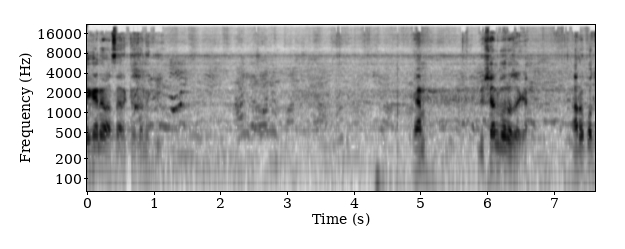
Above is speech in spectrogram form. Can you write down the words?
এখানেও আছে আরেকটা জানো কি? ক্যাম বিশাল বড় জায়গা। আরও কত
